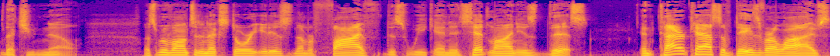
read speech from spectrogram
that you know. Let's move on to the next story. It is number five this week, and its headline is this Entire cast of Days of Our Lives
